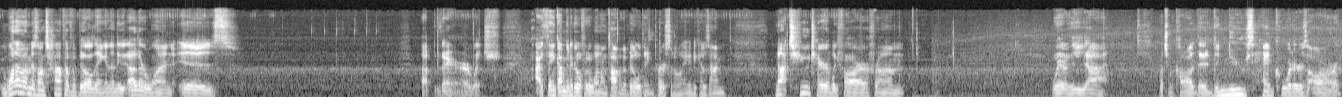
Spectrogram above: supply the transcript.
One of them is on top of a building, and then the other one is up there, which I think I'm gonna go for the one on top of the building personally because I'm not too terribly far from where the uh, what you call it, the, the Noose headquarters are.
